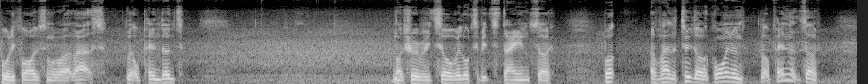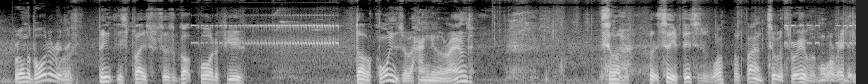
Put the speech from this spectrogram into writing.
45 something like that little pendant not sure if it's silver it looks a bit stained so but I've had a two dollar coin and got a pendant so we're on the board already I think this place has got quite a few dollar coins that are hanging around. So let's see if this is one. I've found two or three of them already.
